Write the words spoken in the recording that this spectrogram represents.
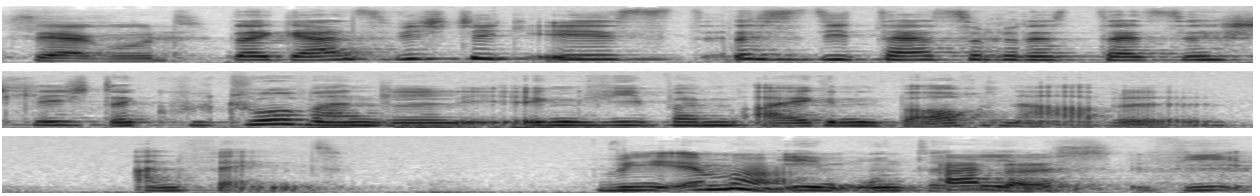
Sehr gut. Da ganz wichtig ist, das ist die Tatsache, dass tatsächlich der Kulturwandel irgendwie beim eigenen Bauchnabel anfängt. Wie immer. Im Unternehmen. Alles. Wie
